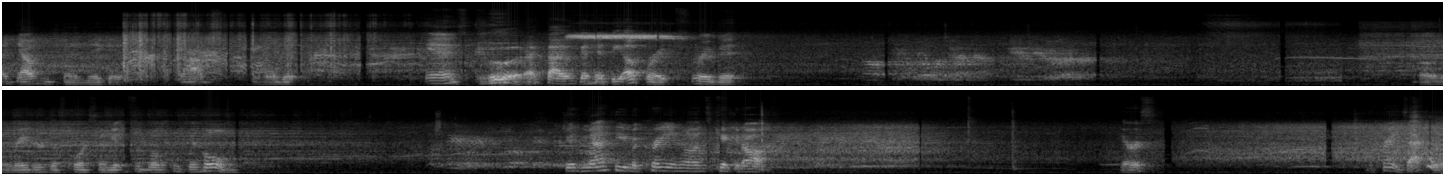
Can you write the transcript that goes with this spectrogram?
I doubt he's gonna make it. God, hold it. And it's good. I thought it was gonna hit the upright for a bit. Oh, the Raiders, of course, gonna get the football quickly home. With Matthew McCrane on to kick it off. Harris. McCrane, tackle.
